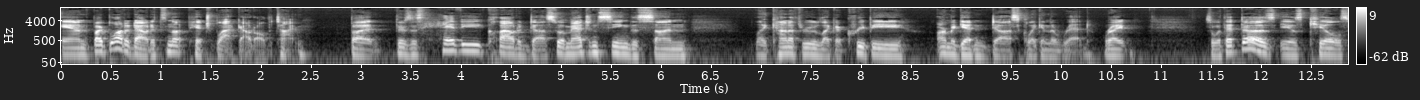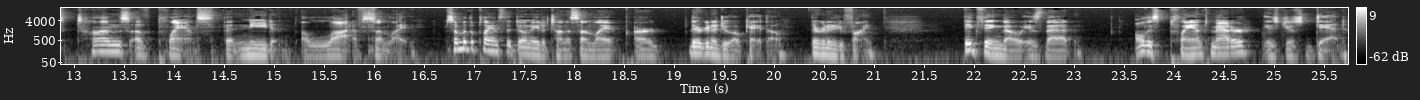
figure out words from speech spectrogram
And by blotted out, it's not pitch black out all the time, but there's this heavy cloud of dust. So imagine seeing the sun like kind of through like a creepy Armageddon dusk, like in the red, right? So what that does is kills tons of plants that need a lot of sunlight. Some of the plants that don't need a ton of sunlight are they're going to do okay though. They're going to do fine. Big thing though is that all this plant matter is just dead.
